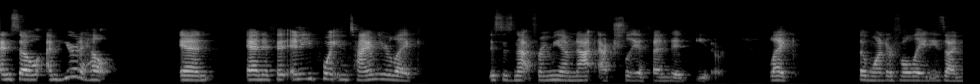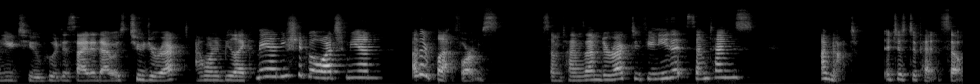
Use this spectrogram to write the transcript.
and so i'm here to help and and if at any point in time you're like this is not for me i'm not actually offended either like the wonderful ladies on YouTube who decided I was too direct, I want to be like, man, you should go watch me on other platforms. Sometimes I'm direct if you need it, sometimes I'm not. It just depends. So,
